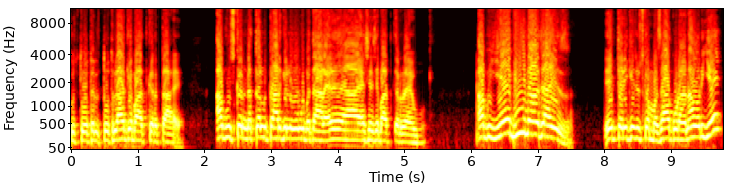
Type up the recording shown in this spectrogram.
कुछ तोतल, तोतला के बात करता है। अब उसका नकल उतार के लोगों को बता रहा है ऐसे ऐसे बात कर रहा है वो। अब ये भी नाजायज, एक तरीके से उसका मज़ाक उड़ाना, और ये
